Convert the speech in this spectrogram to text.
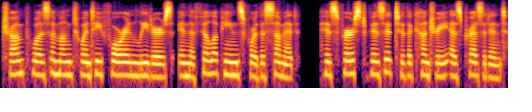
Trump was among 20 foreign leaders in the Philippines for the summit, his first visit to the country as president.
